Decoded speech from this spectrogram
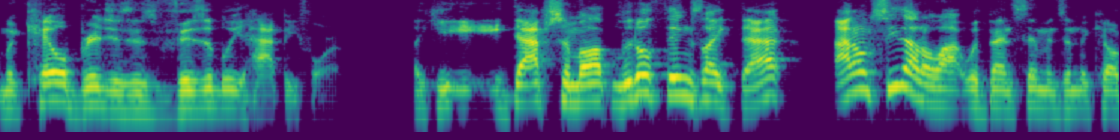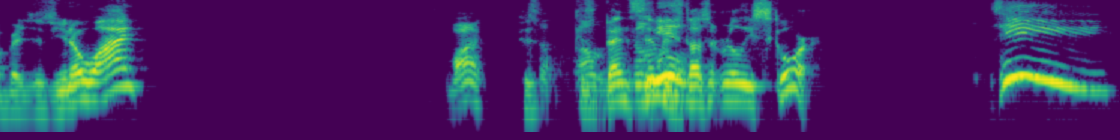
Mikal Bridges is visibly happy for him. Like he, he daps him up, little things like that. I don't see that a lot with Ben Simmons and Mikal Bridges. You know why? Why? Because oh, Ben Simmons doesn't really score. Gee.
